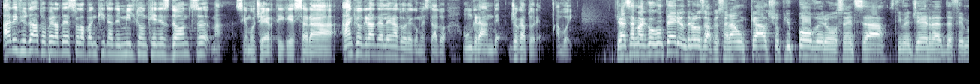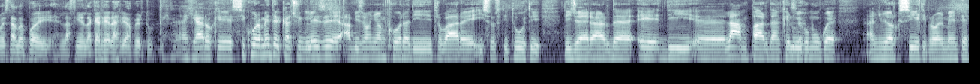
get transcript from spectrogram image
Ha rifiutato per adesso la panchina del Milton Keynes Dons, ma siamo certi che sarà anche un grande allenatore come è stato un grande giocatore. A voi. Grazie a Marco Conterio, Andrea Lo Sapio, sarà un calcio più povero senza Steven Gerrard, fermo restando poi la fine della carriera arriva per tutti. È chiaro che sicuramente il calcio inglese ha bisogno ancora di trovare i sostituti di Gerrard e di eh, Lampard, anche lui sì. comunque a New York City probabilmente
